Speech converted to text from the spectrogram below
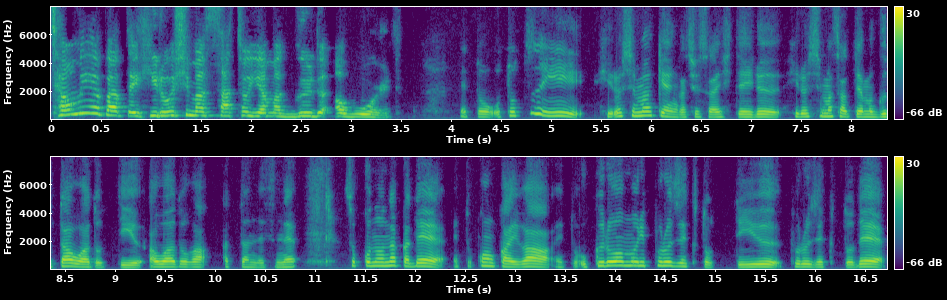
Tell me about the Hiroshima Satoyama Good Award. えっと、おとつい、広島県が主催している広島里山グッドアワードっていうアワードがあったんですね。そこの中で、えっと、今回は、えっと、ウクロウモリプロジェクトっていうプロジェクトで、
